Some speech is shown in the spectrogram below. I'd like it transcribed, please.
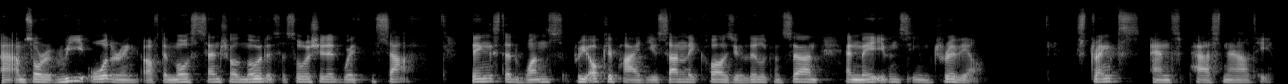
uh, I'm sorry, reordering of the most central motives associated with the self. Things that once preoccupied you suddenly cause you little concern and may even seem trivial. Strengths and personality.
